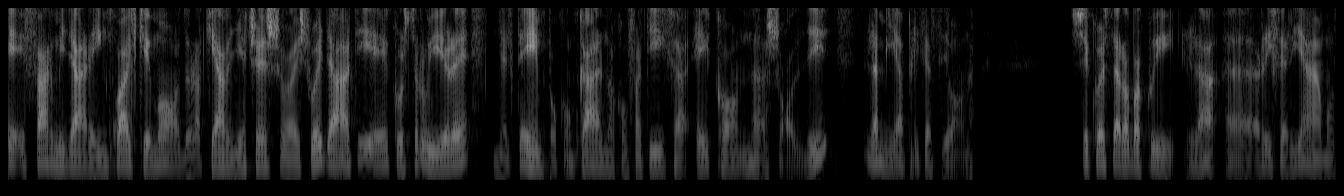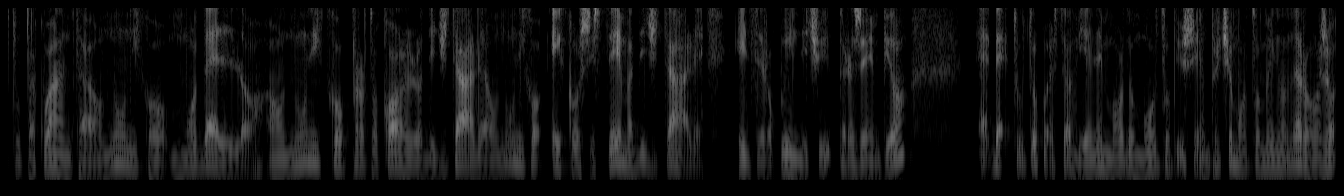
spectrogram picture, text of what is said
e farmi dare in qualche modo la chiave di accesso ai suoi dati e costruire nel tempo, con calma, con fatica e con soldi la mia applicazione. Se questa roba qui la eh, riferiamo tutta quanta a un unico modello, a un unico protocollo digitale, a un unico ecosistema digitale e 015 per esempio, eh beh, tutto questo avviene in modo molto più semplice, molto meno oneroso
